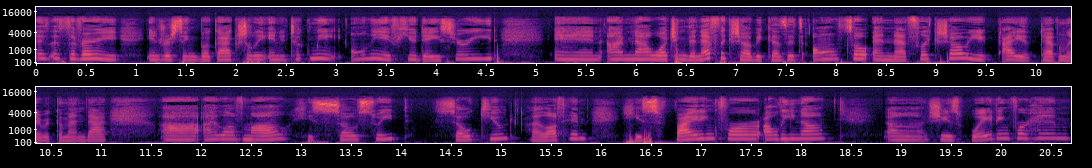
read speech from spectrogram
it's, it's a very interesting book actually, and it took me only a few days to read and I'm now watching the Netflix show because it's also a Netflix show. You, I definitely recommend that. Uh, I love Mal. He's so sweet, so cute. I love him. He's fighting for Alina. Uh, she's waiting for him.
